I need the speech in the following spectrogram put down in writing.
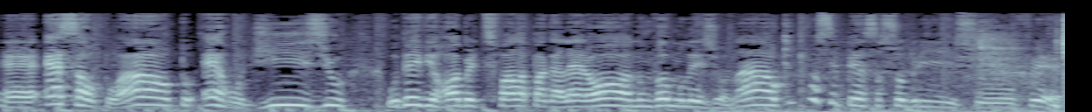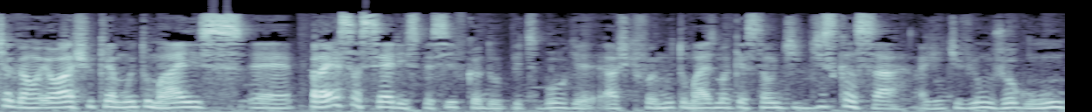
é, é salto alto, é rodízio. O Dave Roberts fala para a galera: ó, oh, não vamos lesionar. O que, que você pensa sobre isso, Fê? Tiagão, eu acho que é muito mais. É, para essa série específica do Pittsburgh, acho que foi muito mais uma questão de descansar. A gente viu um jogo 1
